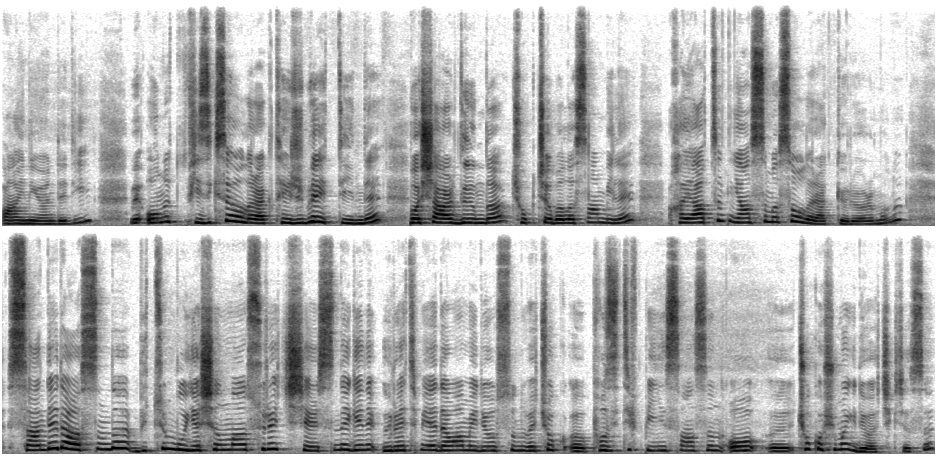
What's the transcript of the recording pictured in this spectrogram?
aynı yönde değil. Ve onu fiziksel olarak tecrübe ettiğinde, başardığında çok çabalasan bile hayatın yansıması olarak görüyorum onu. Sende de aslında bütün bu yaşanılan süreç içerisinde gene üretmeye devam ediyorsun ve çok e, pozitif bir insansın. O e, çok hoşuma gidiyor açıkçası.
